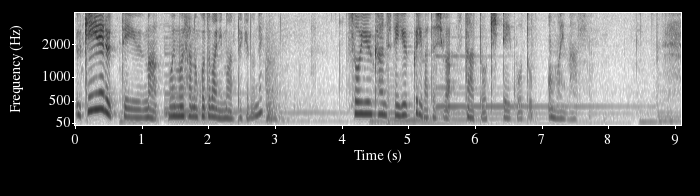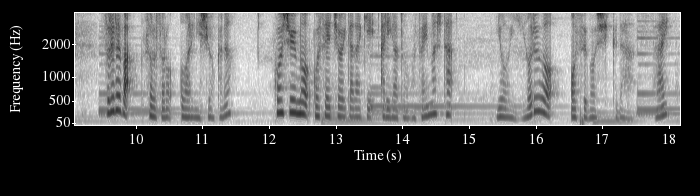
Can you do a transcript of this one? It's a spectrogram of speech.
受け入れるっていうまあもいもいさんの言葉にもあったけどね。そういう感じでゆっくり私はスタートを切っていこうと思います。それではそろそろ終わりにしようかな。今週もご清聴いただきありがとうございました。良い夜をお過ごしください。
